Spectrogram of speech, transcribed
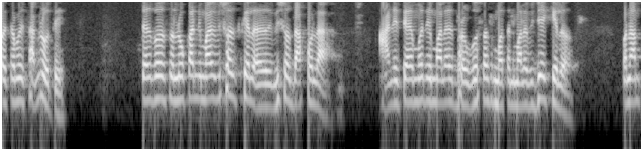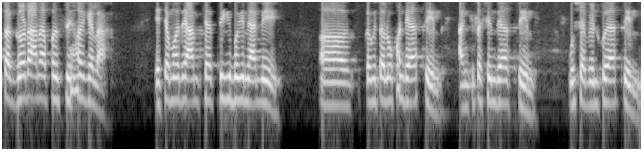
प्रचारामध्ये सामील होते. त्याचबरोबर लोकांनी मला विश्वास केला विश्वास दाखवला. आणि त्यामध्ये मला भरघोसाच मताने मला विजय केलं. पण आमचा गड आला पण सिंह गेला. याच्यामध्ये आमच्या तिघी भगिनी आम्ही कविता लोखंडे असतील अंकिता शिंदे असतील उषा बेंडकुळे असतील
